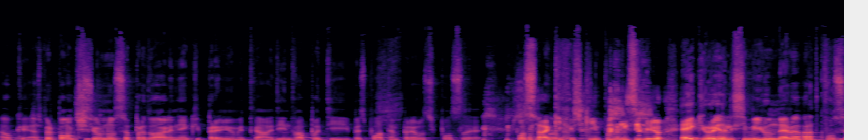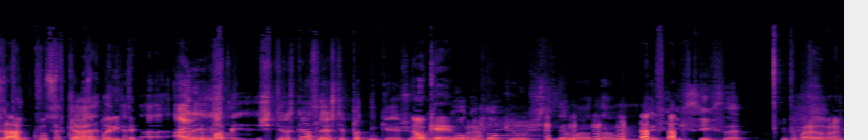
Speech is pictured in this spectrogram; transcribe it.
Окей, аз предполагам, че сигурно са предлагали някакви премиуми, така, един-два пъти безплатен превоз и после, после трябва кихаш кинта. Нали си милион... Е, Георги, нали си милионер, бе, брат? Какво се Да. какво се Така такова е, за парите? така е. Айде, ще, ще ти разкажа следващия път, Нике. добре. До Токио ще си взема там FXX. Добре, добре.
